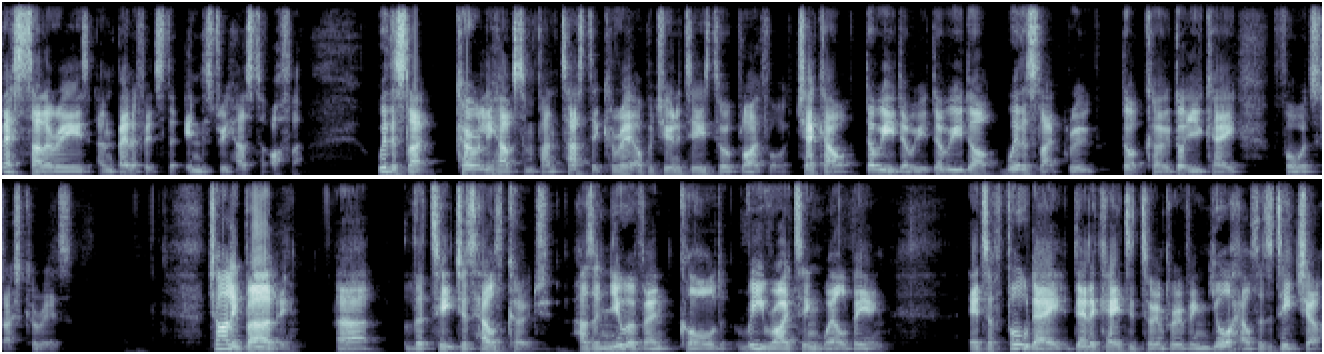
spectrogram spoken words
best salaries and benefits the industry has to offer. Witherslack, currently have some fantastic career opportunities to apply for. Check out www.witherslackgroup.co.uk forward slash careers. Charlie Burley, uh, the teacher's health coach, has a new event called Rewriting Wellbeing. It's a full day dedicated to improving your health as a teacher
